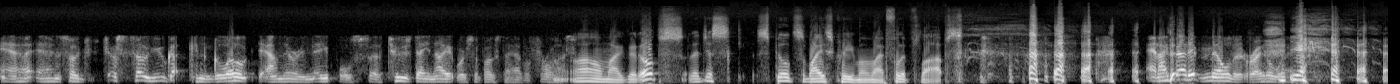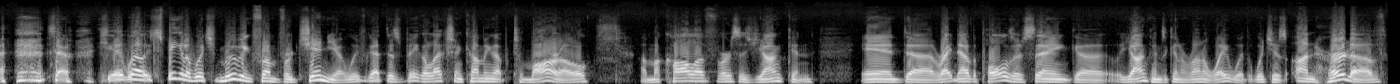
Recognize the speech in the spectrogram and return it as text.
and, and so just so you got, can gloat down there in Naples, uh, Tuesday night we're supposed to have a frost. Oh my good! Oops! I just spilled some ice cream on my flip flops. and I bet it melted right away. Yeah. so, yeah, well, speaking of which, moving from Virginia, we've got this big election coming up tomorrow, uh, McAuliffe versus Youngkin. And uh, right now, the polls are saying uh, Youngkin's going to run away with it, which is unheard of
